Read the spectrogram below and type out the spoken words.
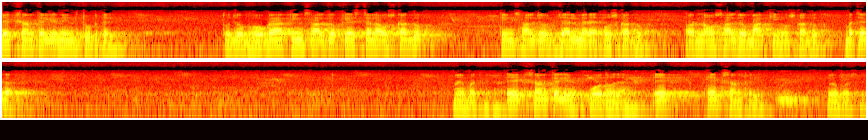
एक क्षण के लिए नींद टूट गई। तो जो भोगा, तीन साल जो केस चला उसका दुख, तीन साल जो जेल में रहे उसका दुख, और नौ साल जो बाकी है उसका दुख। बचेगा? नहीं बचेगा। एक क्षण के लिए बोध हो जाए। एक एक क्षण के लिए। जो बचे।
